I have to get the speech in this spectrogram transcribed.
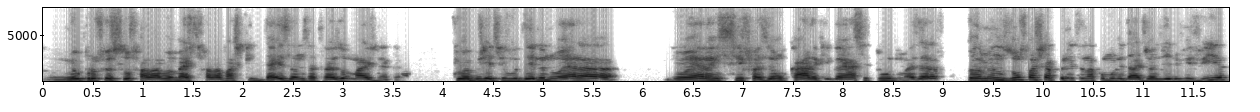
meu professor falava, o mestre falava acho que 10 anos atrás ou mais, né, cara? Que o objetivo dele não era não era em si fazer um cara que ganhasse tudo, mas era pelo menos um faixa preta na comunidade onde ele vivia,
